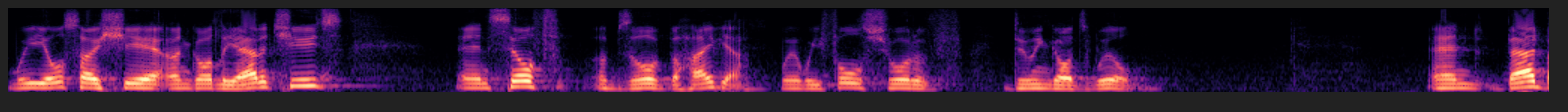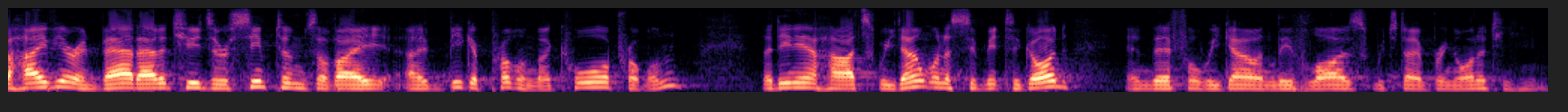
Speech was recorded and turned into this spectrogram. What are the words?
We also share ungodly attitudes and self absorbed behaviour where we fall short of doing God's will. And bad behaviour and bad attitudes are symptoms of a, a bigger problem, a core problem, that in our hearts we don't want to submit to God and therefore we go and live lives which don't bring honour to Him.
